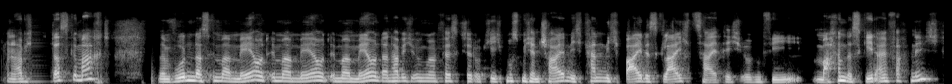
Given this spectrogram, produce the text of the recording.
Und dann habe ich das gemacht. Dann wurden das immer mehr und immer mehr und immer mehr. Und dann habe ich irgendwann festgestellt, okay, ich muss mich entscheiden. Ich kann nicht beides gleichzeitig irgendwie machen. Das geht einfach nicht.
